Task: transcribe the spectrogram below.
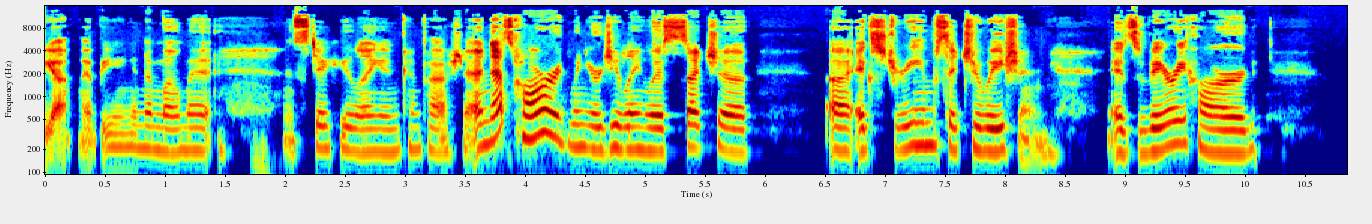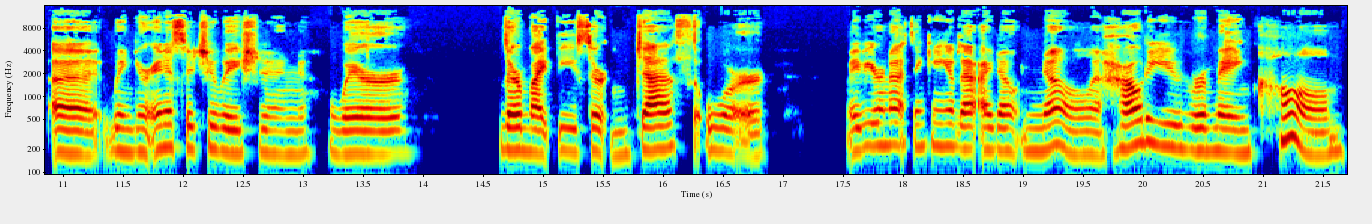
Yeah, being in the moment and stay healing and compassionate, and that's hard when you're dealing with such a uh, extreme situation. It's very hard uh, when you're in a situation where there might be certain death or maybe you're not thinking of that i don't know how do you remain calm?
